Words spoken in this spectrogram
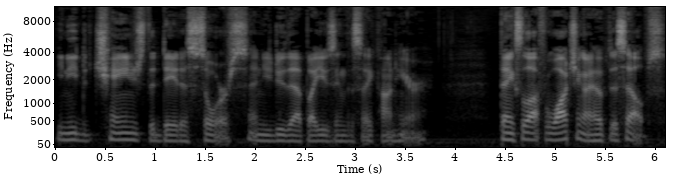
you need to change the data source, and you do that by using this icon here. Thanks a lot for watching. I hope this helps.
